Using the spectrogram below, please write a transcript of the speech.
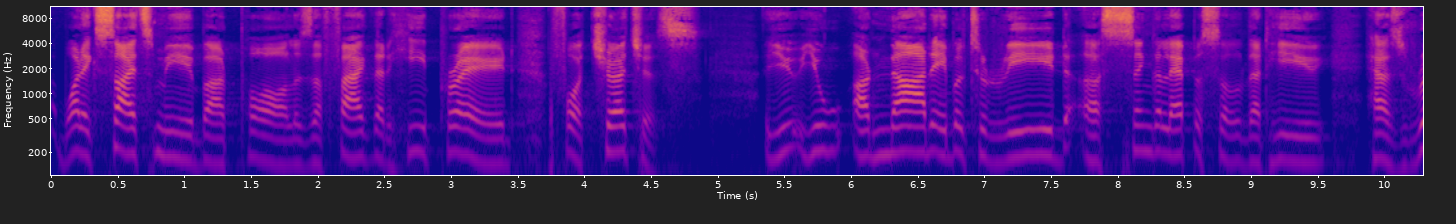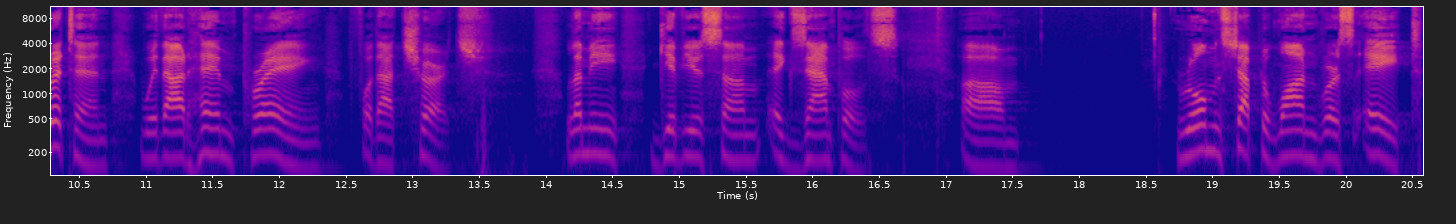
what excites me about Paul is the fact that he prayed for churches. You, you are not able to read a single epistle that he has written without him praying for that church. Let me give you some examples. Um, Romans chapter 1, verse 8.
